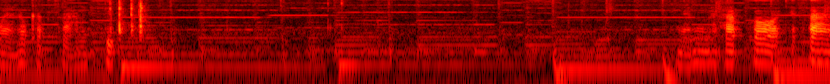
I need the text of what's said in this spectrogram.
มาเท่ากับ 30 นั้นนะครับก็จะสร้าง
